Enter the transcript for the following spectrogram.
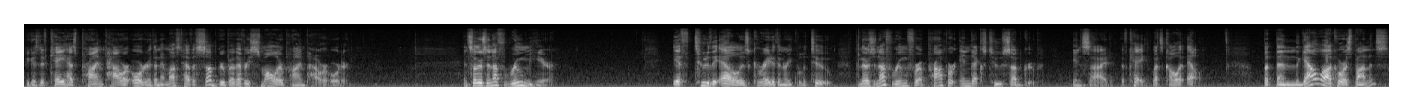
Because if k has prime power order, then it must have a subgroup of every smaller prime power order. And so there's enough room here. If 2 to the L is greater than or equal to 2, then there's enough room for a proper index 2 subgroup inside of k. Let's call it L. But then the Galois correspondence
